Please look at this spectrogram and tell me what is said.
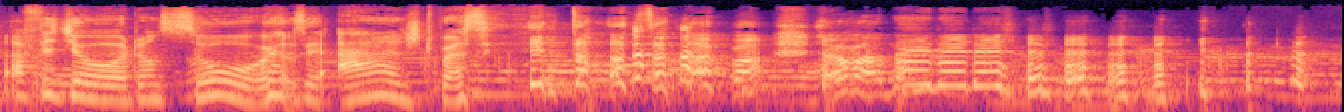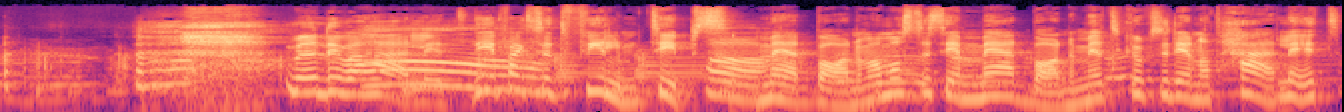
Varför gör de så? Jag ser Ernst börja sitta här Jag bara, nej, nej, nej, nej. Men det var härligt. Det är faktiskt ett filmtips med barnen. Man måste se med barnen. Men jag tycker också det är något härligt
